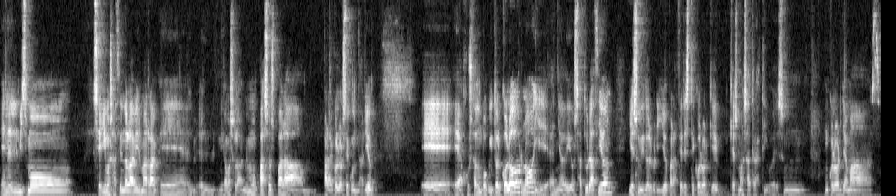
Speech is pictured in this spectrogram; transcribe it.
En el mismo... Seguimos haciendo la misma, eh, digamos, los mismos pasos para, el color secundario. Eh, he ajustado un poquito el color ¿no? y he añadido saturación y he subido el brillo para hacer este color que, es más atractivo. Es un, color ya más,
